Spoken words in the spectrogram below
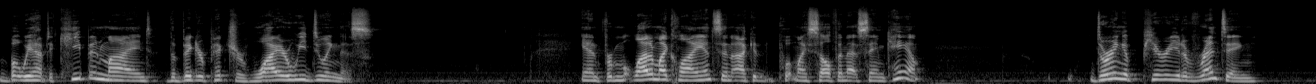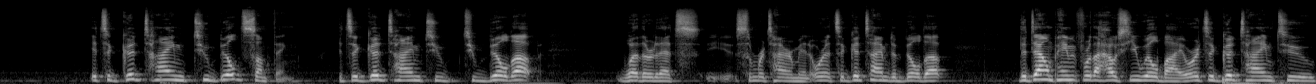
but we have to keep in mind the bigger picture. Why are we doing this? And for a lot of my clients, and I could put myself in that same camp, during a period of renting, it's a good time to build something. It's a good time to, to build up, whether that's some retirement or it's a good time to build up the down payment for the house you will buy, or it's a good time to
